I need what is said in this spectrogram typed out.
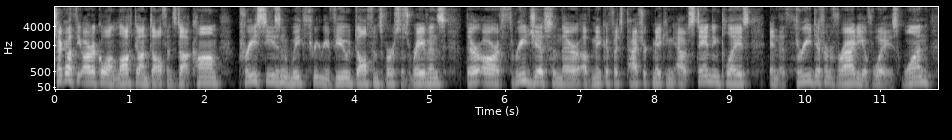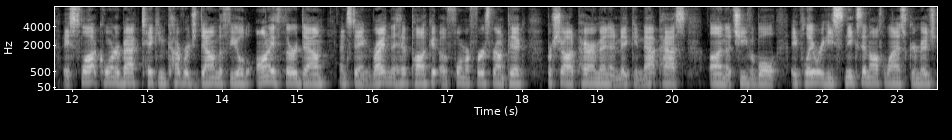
Check out the article on lockedondolphins.com. Preseason week three review Dolphins versus Ravens. There are three GIFs in there of Minkah Fitzpatrick making outstanding plays in the three different variety of ways. One, a slot cornerback taking coverage down the field on a third down and staying right in the hip pocket of former first round pick Breshad Perriman and making that pass unachievable. A play where he sneaks in off the line of scrimmage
